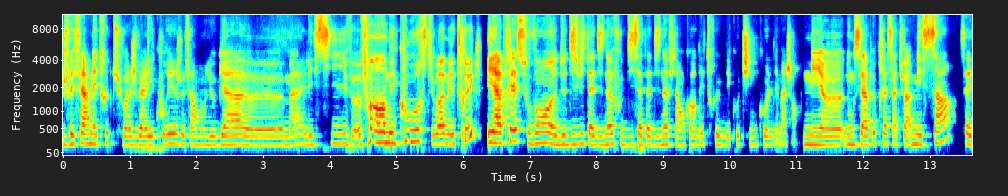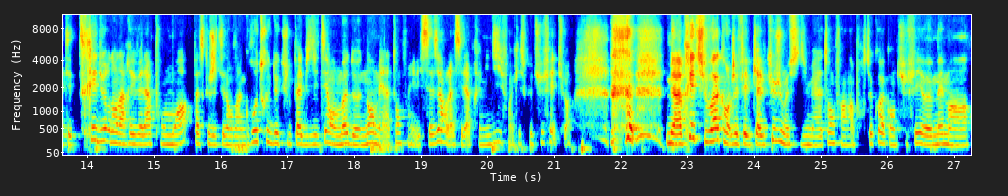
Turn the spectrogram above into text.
je vais faire mes trucs, tu vois. Je vais aller courir, je vais faire mon yoga, euh, ma lessive, enfin mes courses, tu vois, mes trucs. Et après, souvent euh, de 18 à 19 ou de 17 à 19, il y a encore des trucs, des coaching calls, des machins. Mais euh, donc c'est à peu près ça, tu vois. Mais ça, ça a été très dur d'en arriver là pour moi parce que j'étais dans un gros truc de culpabilité en mode non, mais attends, il est 16h là, c'est l'après-midi, qu'est-ce que tu fais, tu vois. mais après, tu vois, quand j'ai fait le calcul, je me suis dit, mais attends, enfin n'importe quoi, quand tu fais même un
